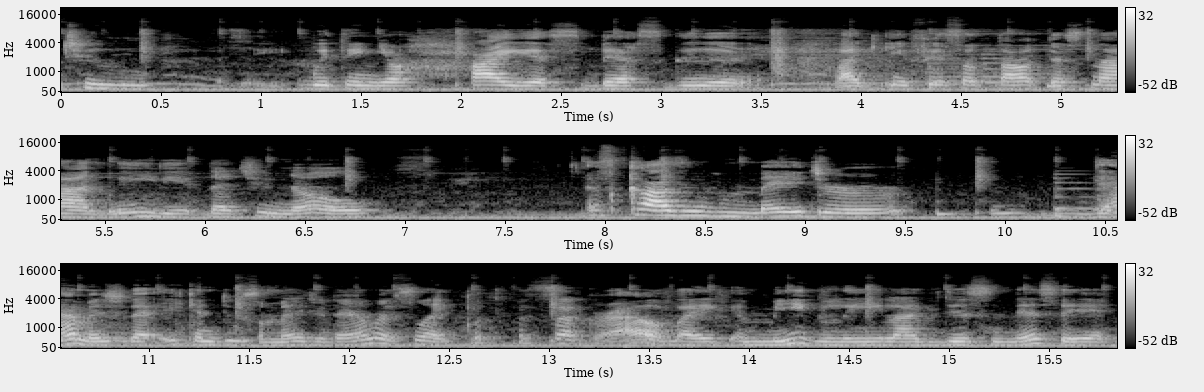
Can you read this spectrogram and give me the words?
to within your highest best good. Like if it's a thought that's not needed that you know it's causing major damage that it can do some major damage like put the sucker out like immediately like dismiss it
